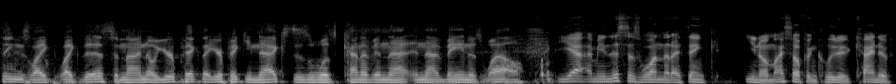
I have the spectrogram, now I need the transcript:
things like like this. And i know your pick that you're picking next is was kind of in that in that vein as well. Yeah, I mean, this is one that I think, you know, myself included, kind of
